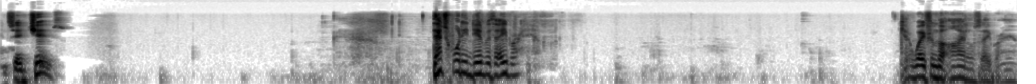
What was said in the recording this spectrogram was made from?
and said, Choose. That's what he did with Abraham. Get away from the idols, Abraham.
